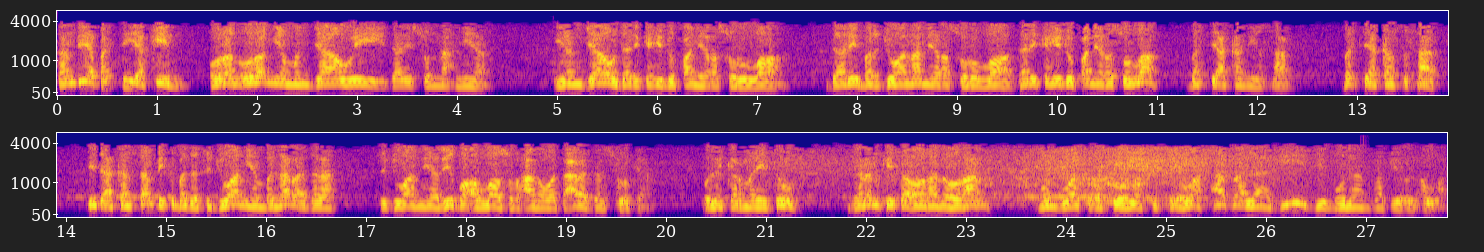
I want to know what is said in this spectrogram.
dan dia pasti yakin orang-orang yang menjauhi dari sunnahnya yang jauh dari kehidupannya Rasulullah dari perjuangannya Rasulullah dari kehidupannya Rasulullah pasti akan nyesat pasti akan sesat tidak akan sampai kepada tujuan yang benar adalah tujuannya ridha Allah Subhanahu wa taala dan surga oleh karena itu Jangan kita orang-orang membuat Rasulullah kecewa apalagi di bulan Rabiul Awal.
